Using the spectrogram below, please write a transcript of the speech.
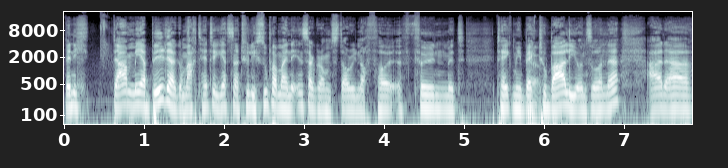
wenn ich da mehr Bilder gemacht hätte, jetzt natürlich super meine Instagram-Story noch voll, äh, füllen mit Take Me Back Ja. to Bali und so, ne? Aber da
